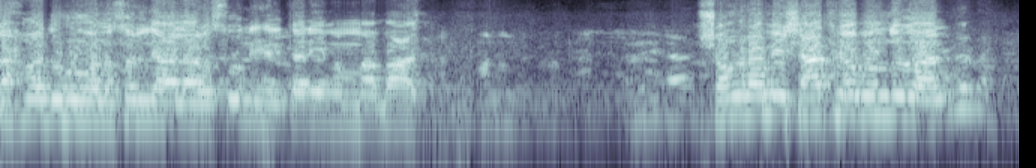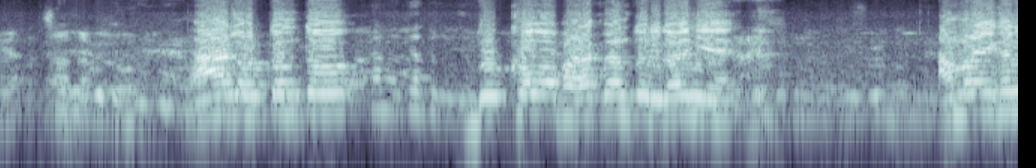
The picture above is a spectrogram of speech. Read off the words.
নাহমাদুহু ওয়া নুসাল্লি আলা রাসূলিহিল কারীম আম্মা বাদ। সংগ্রামী সাথী ও বন্ধুগণ, আজ অত্যন্ত দুঃখ ও ভারাক্রান্ত হৃদয় নিয়ে আমরা এখানে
